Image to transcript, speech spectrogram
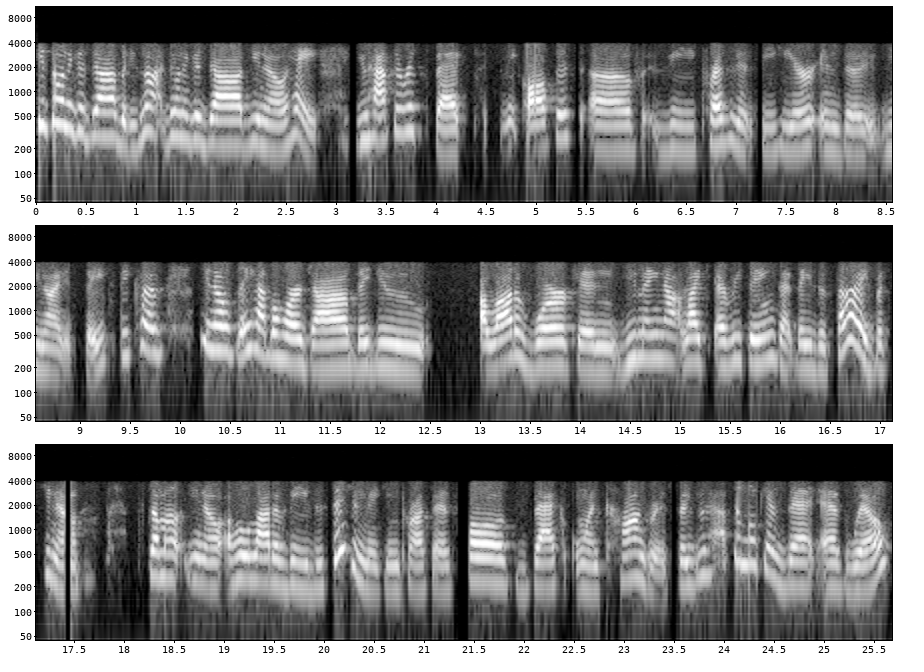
he's doing a good job but he's not doing a good job you know hey you have to respect the office of the presidency here in the united states because you know they have a hard job. They do a lot of work and you may not like everything that they decide but you know some of you know a whole lot of the decision making process falls back on congress. So you have to look at that as well.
